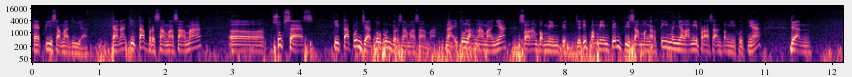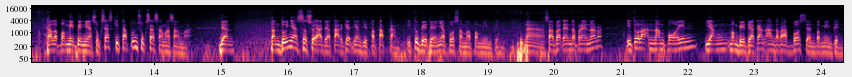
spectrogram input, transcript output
happy sama dia. Karena kita bersama-sama uh, sukses, kita pun jatuh pun bersama-sama. Nah itulah namanya seorang pemimpin. Jadi pemimpin bisa mengerti, menyelami perasaan pengikutnya, dan kalau pemimpinnya sukses, kita pun sukses sama-sama. Dan tentunya sesuai ada target yang ditetapkan. Itu bedanya bos sama pemimpin. Nah, sahabat entrepreneur, Itulah enam poin yang membedakan antara bos dan pemimpin.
